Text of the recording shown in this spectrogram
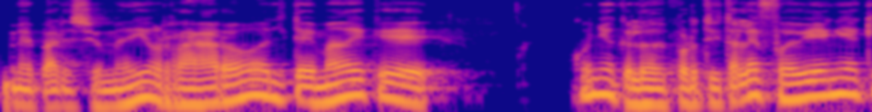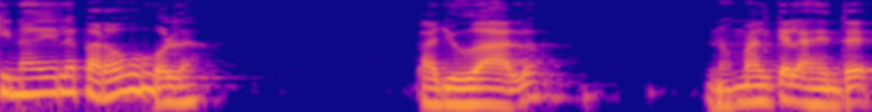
Me pareció medio raro el tema de que... Coño, que los deportistas les fue bien y aquí nadie le paró bola. Para ayudarlo. No es mal que la gente...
